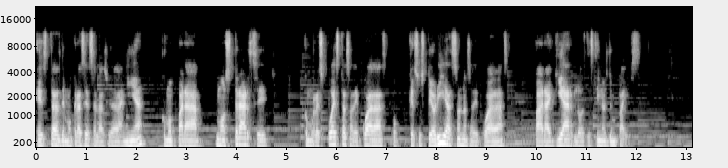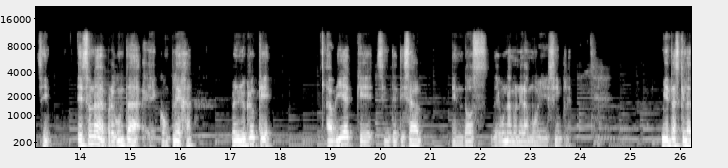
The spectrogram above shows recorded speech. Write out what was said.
estas democracias a la ciudadanía como para mostrarse como respuestas adecuadas o que sus teorías son las adecuadas para guiar los destinos de un país? Sí, es una pregunta eh, compleja, pero yo creo que habría que sintetizar en dos de una manera muy simple. Mientras que la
